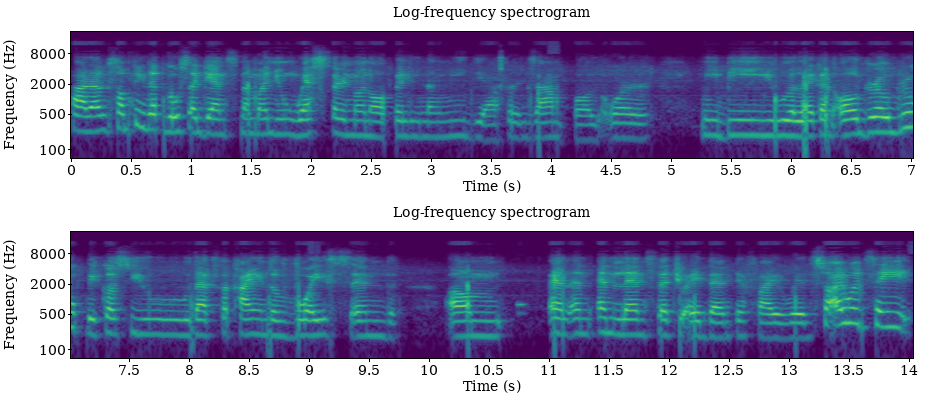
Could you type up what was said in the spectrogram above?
parang something that goes against naman yung Western monopoly ng media, for example, or maybe you were like an all-girl group because you that's the kind of voice and um and, and and lens that you identify with. So I would say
